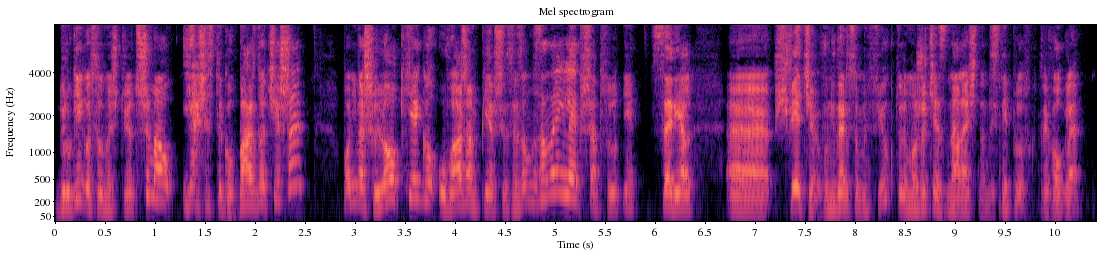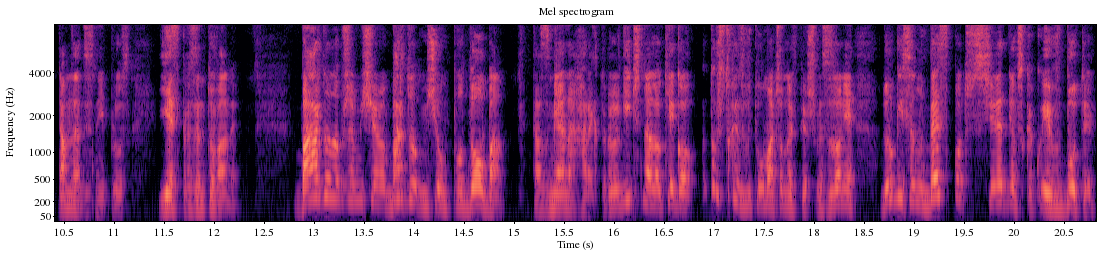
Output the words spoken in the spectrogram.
drugiego sezonu jeszcze nie otrzymał ja się z tego bardzo cieszę, ponieważ Lokiego uważam pierwszy sezon za najlepszy absolutnie serial e, w świecie, w uniwersum MCU, który możecie znaleźć na Disney+, który w ogóle tam na Disney jest prezentowany. Bardzo dobrze mi się, bardzo mi się podoba ta zmiana charakterologiczna Lokiego. To wszystko jest wytłumaczone w pierwszym sezonie. Drugi sezon bezpośrednio wskakuje w buty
